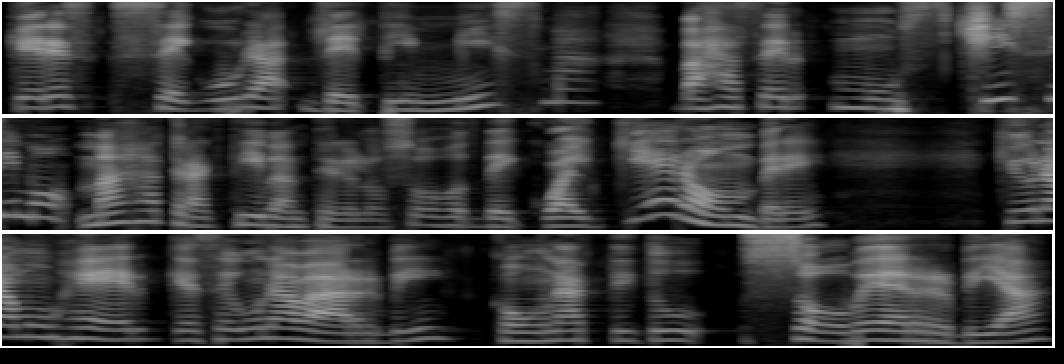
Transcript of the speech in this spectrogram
que eres segura de ti misma, vas a ser muchísimo más atractiva ante los ojos de cualquier hombre que una mujer que sea una Barbie con una actitud soberbia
